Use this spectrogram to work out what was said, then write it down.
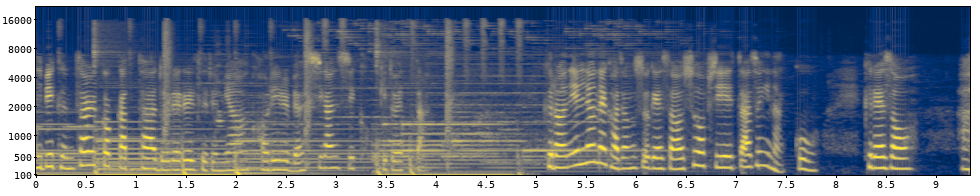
집이 근처일 것 같아 노래를 들으며 거리를 몇 시간씩 걷기도 했다. 그런 일련의 과정 속에서 수없이 짜증이 났고 그래서 아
